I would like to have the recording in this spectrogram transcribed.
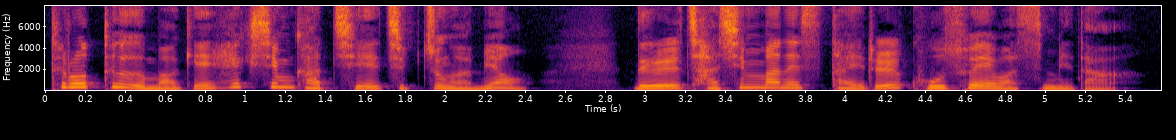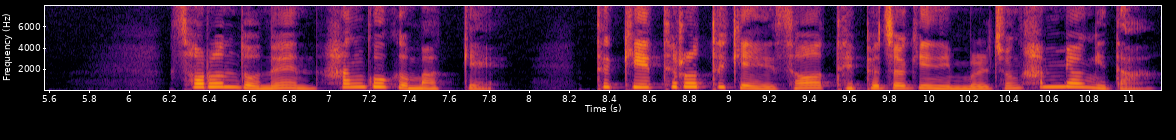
트로트 음악의 핵심 가치에 집중하며 늘 자신만의 스타일을 고수해 왔습니다. 서른도는 한국 음악계, 특히 트로트계에서 대표적인 인물 중 한 명이다.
